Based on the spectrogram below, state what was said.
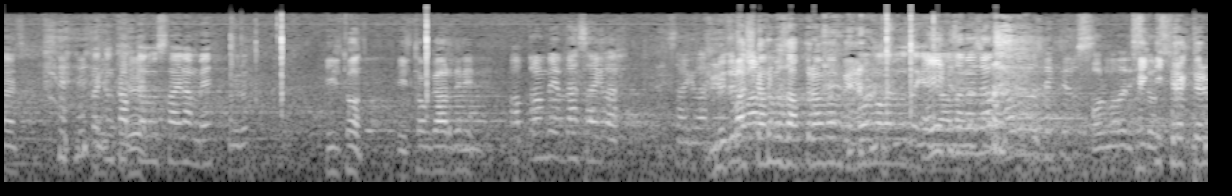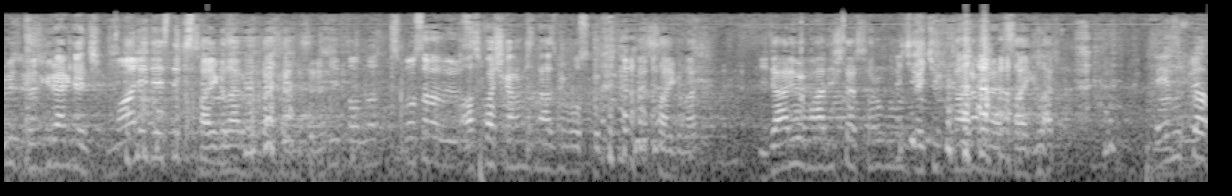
Evet. Takım kaptanımız Taylan Bey. Buyurun. Hilton. Hilton Garden'i. Abdurrahman Bey'den saygılar. Saygılar. Büyük başkanımız Abdurrahman Bey. Formalarımız da En geldi. yakın Allah'a zamanda emanet olun. almamızı bekliyoruz. Formalar istiyoruz. Teknik direktörümüz Özgür Ergenç. Mali destek istiyoruz. Saygılar buradan kendisine. Hilton'dan sponsor alıyoruz. As Başkanımız Nazmi Bozkurt. Saygılar. İdari ve Mali İşler Sorumlumuz Bekir Kahramaner. Saygılar. Beyim Usta.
